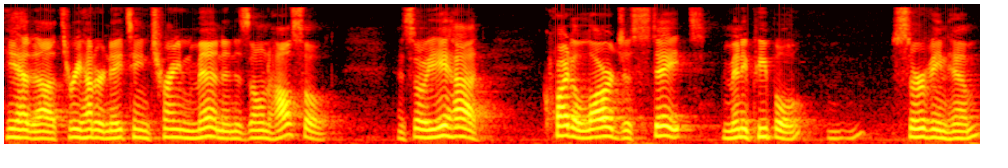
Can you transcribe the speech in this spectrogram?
He had uh, 318 trained men in his own household. And so he had quite a large estate, many people serving him.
